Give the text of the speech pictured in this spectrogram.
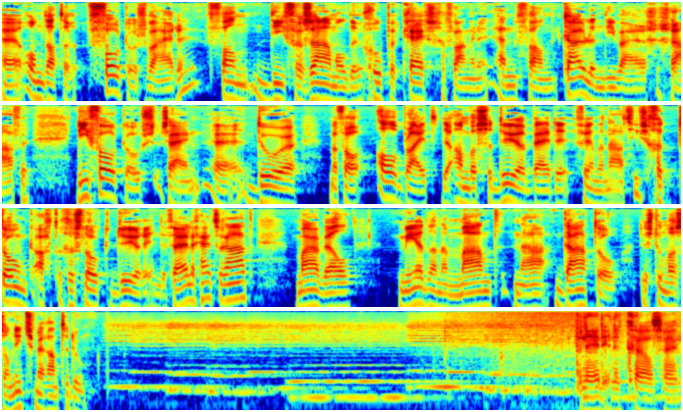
Uh, omdat er foto's waren van die verzamelde groepen krijgsgevangenen... en van kuilen die waren gegraven. Die foto's zijn uh, door mevrouw Albright, de ambassadeur bij de Verenigde Naties... getoond achter gesloten deuren in de Veiligheidsraad... maar wel meer dan een maand na dato. Dus toen was er niets meer aan te doen. Beneden in de kuil zijn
